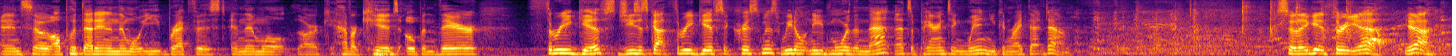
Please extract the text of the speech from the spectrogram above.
and so I'll put that in, and then we'll eat breakfast, and then we'll our, have our kids open their three gifts. Jesus got three gifts at Christmas. We don't need more than that. That's a parenting win. You can write that down. so they get three. Yeah, yeah.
